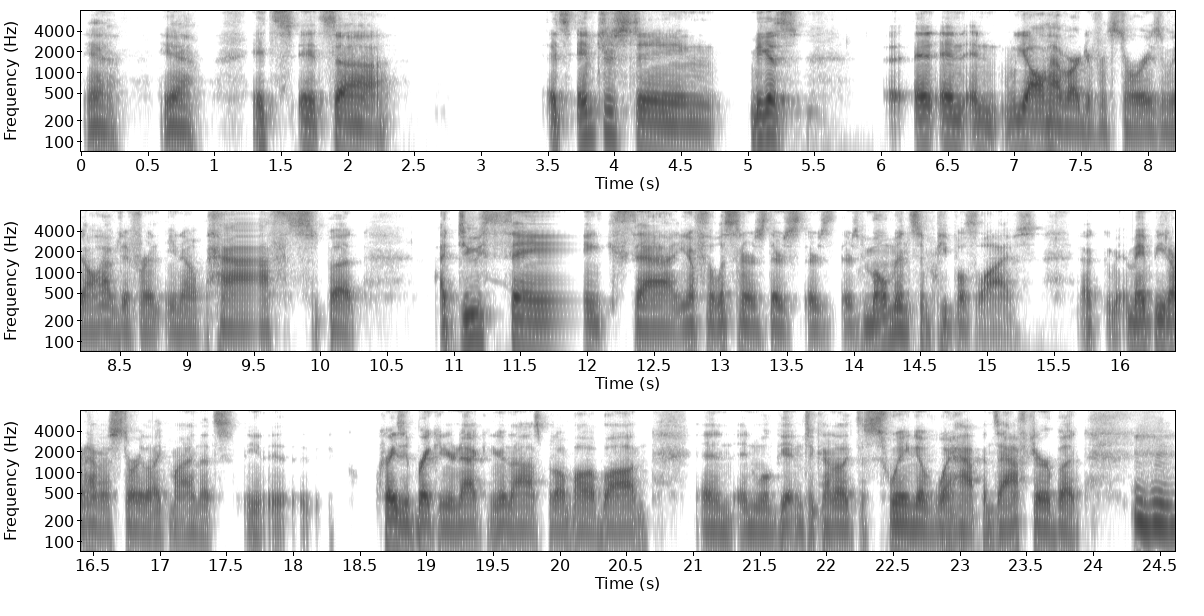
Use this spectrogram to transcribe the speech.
Yeah, yeah. It's, it's, uh, it's interesting because uh, and and we all have our different stories and we all have different you know paths but i do think that you know for the listeners there's there's there's moments in people's lives uh, maybe you don't have a story like mine that's you know, crazy breaking your neck and you're in the hospital, blah, blah, blah. And, and we'll get into kind of like the swing of what happens after. But, mm-hmm.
